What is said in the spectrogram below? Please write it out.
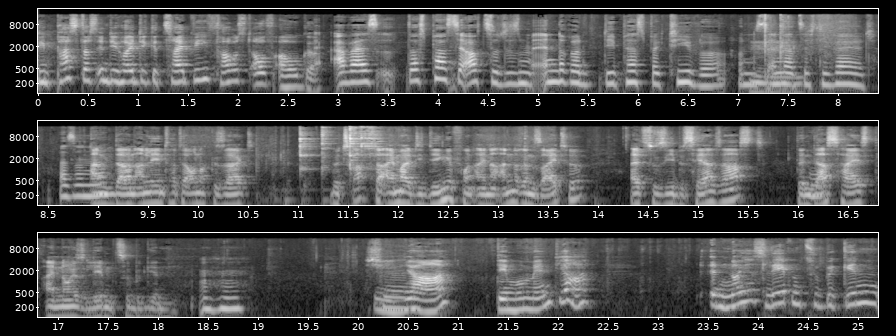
Wie passt das in die heutige Zeit wie Faust auf Auge? Aber es, das passt ja auch zu diesem ändere die Perspektive und es ändert sich die Welt. Also ne? An, daran anlehnt hat er auch noch gesagt, betrachte einmal die Dinge von einer anderen Seite, als du sie bisher sahst, denn das heißt, ein neues Leben zu beginnen. Schön. Ja, dem Moment ja. Ein neues Leben zu beginnen,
